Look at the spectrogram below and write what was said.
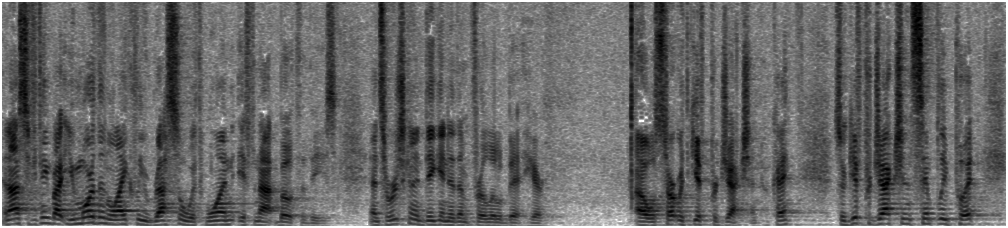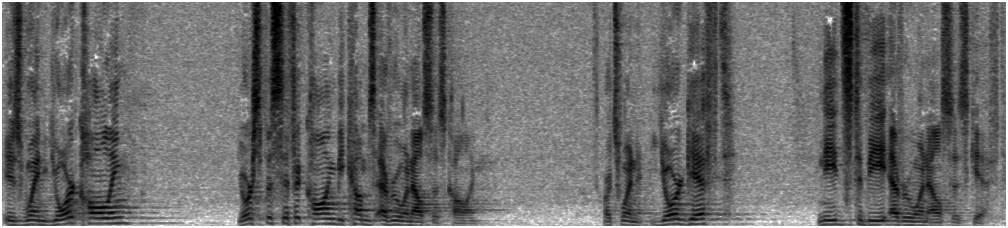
and honestly, if you think about it, you more than likely wrestle with one, if not both of these. And so we're just going to dig into them for a little bit here. Uh, we'll start with gift projection, okay? So, gift projection, simply put, is when your calling, your specific calling, becomes everyone else's calling or it's when your gift needs to be everyone else's gift.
